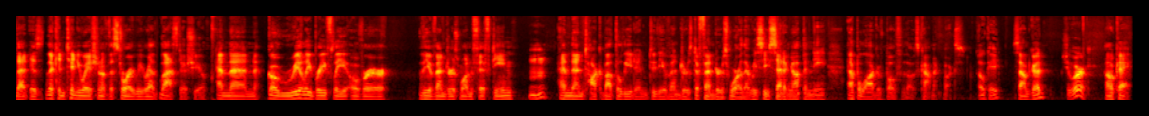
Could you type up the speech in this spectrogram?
that is the continuation of the story we read last issue, and then go really briefly over the Avengers 115. Mm-hmm. And then talk about the lead into the Avengers Defenders War that we see setting up in the epilogue of both of those comic books. Okay. Sound good? Sure. Okay,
